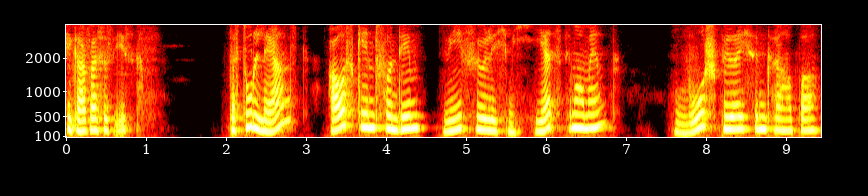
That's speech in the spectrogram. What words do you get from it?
Egal was es ist. Dass du lernst, ausgehend von dem, wie fühle ich mich jetzt im Moment, wo spüre ich es im Körper,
